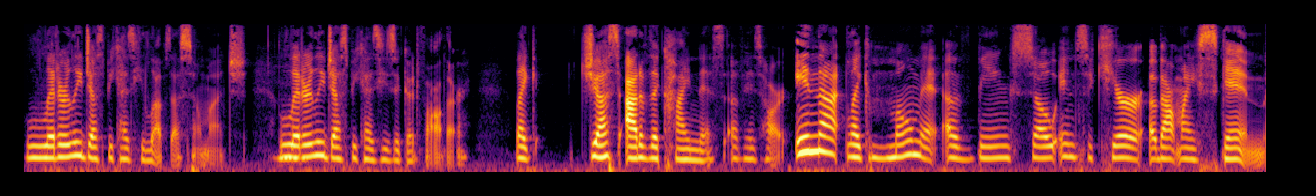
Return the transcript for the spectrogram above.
Literally just because he loves us so much. Mm-hmm. Literally just because he's a good father. Like just out of the kindness of his heart. In that like moment of being so insecure about my skin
